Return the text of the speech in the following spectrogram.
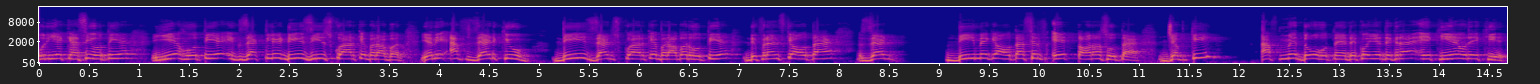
और ये कैसी होती है? ये होती है एग्जैक्टली डी जी स्क्वायर के बराबर। यानी f z cube d z square के बराबर होती है। डिफरेंस क्या होता है? जेड डी में क्या होता है? सिर्फ़ एक टॉरस होता है। जबकि एफ़ में दो होते हैं। देखो, ये दिख रहा है, एक ये और एक ये।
